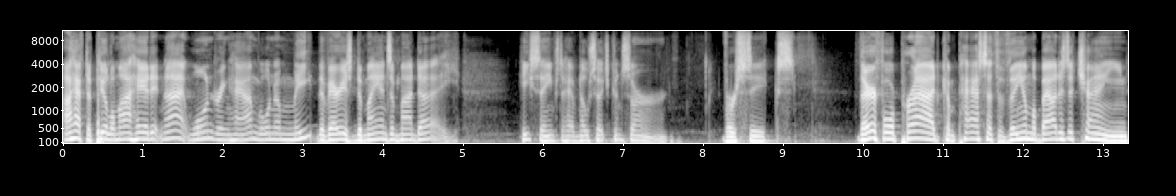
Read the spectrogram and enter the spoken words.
I have to pillow my head at night wondering how I'm going to meet the various demands of my day. He seems to have no such concern. Verse 6 Therefore pride compasseth them about as a chain,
